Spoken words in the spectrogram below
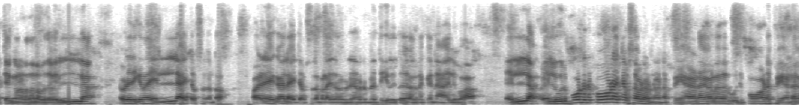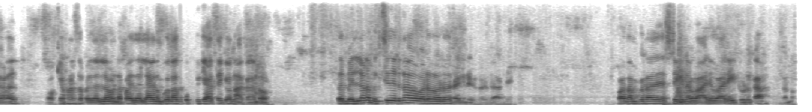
ഐറ്റങ്ങളാണ് എന്നാണ് പറയുന്നത് എല്ലാ ഇവിടെ ഇരിക്കുന്ന എല്ലാ ഐറ്റംസും കണ്ടോ? പഴയകാല ഐറ്റംസ് നമ്മൾ ഇവിടെ വരുമ്പോഴത്തേക്ക് ഇത് അതിനൊക്കെ തന്നെ അലുവ എല്ലാം എല്ലാം ഒരുപാട് ഒരുപാട് ഐറ്റംസ് അവിടെ ഉണ്ട് കേട്ടോ. പേടകൾ ഒരുപാട് പേടകൾ ഓക്കെ ഫ്രണ്ട്സ് അപ്പോൾ ഇതെല്ലാം ഉണ്ട്. അപ്പോൾ ഇതെല്ലാം നമുക്ക് ആ കുപ്പിക്കകത്തേക്ക് ഒന്ന് ആക്കാം കേട്ടോ. അത് മെല്ലോടെ മിക്സ് ചെയ്തിരുന്ന ഓരോ ഓരോ ഇങ്ങനെ ഇടും അപ്പോൾ നമുക്ക് ജസ്റ്റ് ഇങ്ങനെ വാരി വാരി ഇട്ട് കൊടുക്കാം. കണ്ടോ?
